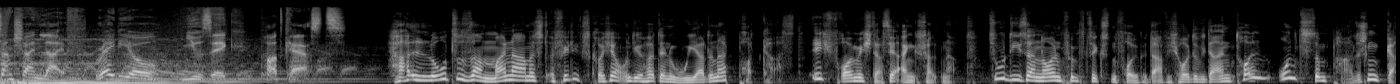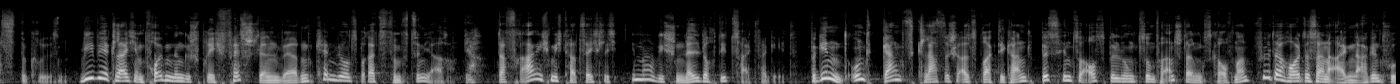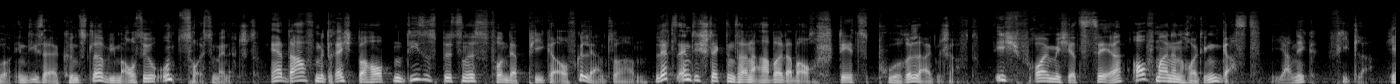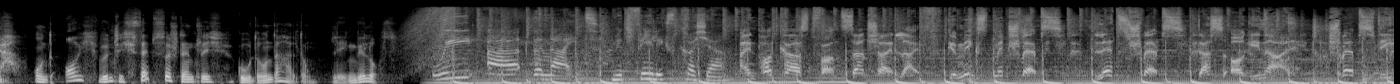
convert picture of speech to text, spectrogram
Sunshine Live, Radio, Music, Podcasts. Hallo zusammen, mein Name ist Felix Kröcher und ihr hört den We Are the Night Podcast. Ich freue mich, dass ihr eingeschaltet habt. Zu dieser 59. Folge darf ich heute wieder einen tollen und sympathischen Gast begrüßen. Wie wir gleich im folgenden Gespräch feststellen werden, kennen wir uns bereits 15 Jahre. Ja, da frage ich mich tatsächlich immer, wie schnell doch die Zeit vergeht. Beginnend und ganz klassisch als Praktikant bis hin zur Ausbildung zum Veranstaltungskaufmann führt er heute seine eigene Agentur, in dieser er Künstler wie Mausio und Zeus managt. Er darf mit Recht behaupten, dieses Business von der Pike auf gelernt zu haben. Letztendlich steckt in seiner Arbeit aber auch stets pure Leidenschaft. Ich freue mich jetzt sehr auf meinen heutigen Gast, Yannick Fiedler. Ja, und euch wünsche ich selbstverständlich gute Unterhaltung. Legen wir los. We are the night mit Felix Kröcher. Ein Podcast von Sunshine Live. Gemixt mit Schwepps. Let's Schwepps. Das Original. Schwepps.de.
